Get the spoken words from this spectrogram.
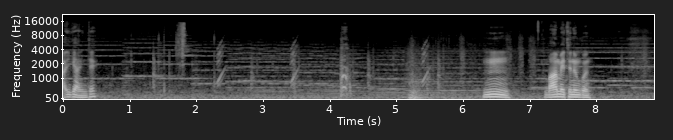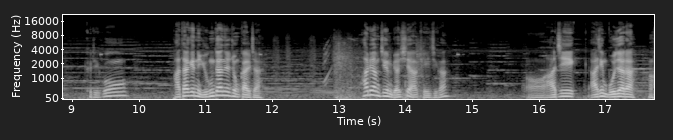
아 이게 아닌데? 음 마음에 드는군. 그리고 바닥에는 융단을 좀 깔자. 화려함 지금 몇이야 게이지가? 어 아직 아직 모자라. 어,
